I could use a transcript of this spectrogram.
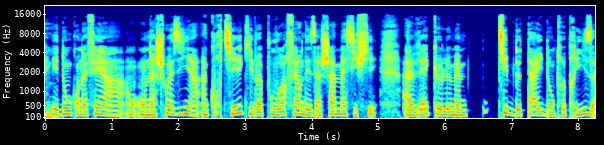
Mmh. Et donc on a fait un, on a choisi un, un courtier qui va pouvoir faire des achats massifiés avec le même type de taille d'entreprise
